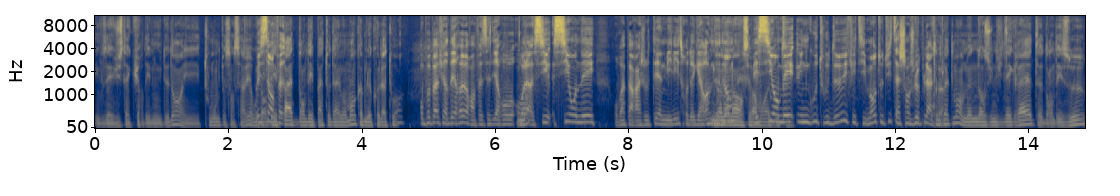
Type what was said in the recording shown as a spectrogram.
et vous avez juste à cuire des nouilles dedans, et tout le monde peut s'en servir. Oui, ou dans, en des fait- pâtes, dans des pâtes au dernier moment, comme le colatoire. On peut pas faire d'erreur, enfin, c'est-à-dire, on- voilà, si, si on est, on va pas rajouter un demi-litre de garum Non, dedans, non, non, c'est mais si on met une goutte ou deux, effectivement, tout de suite, ça change le plat. Quoi. Complètement, même dans une vinaigrette, dans des œufs,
